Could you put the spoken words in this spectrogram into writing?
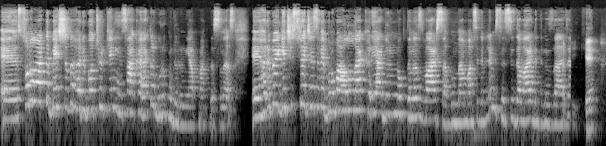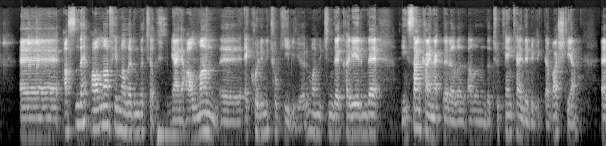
Ee, son olarak da 5 yıldır Haribo Türkiye'nin insan kaynakları grup müdürlüğünü yapmaktasınız. Ee, Haribo'ya geçiş sürecinizi ve buna bağlı olarak kariyer dönüm noktanız varsa bundan bahsedebilir misiniz? Siz de var dediniz zaten. Tabii ki. Ee, aslında hep Alman firmalarında çalıştım. Yani Alman e, ekolünü çok iyi biliyorum. Onun için de kariyerimde insan kaynakları alanında Türk Henkel'le birlikte başlayan e,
